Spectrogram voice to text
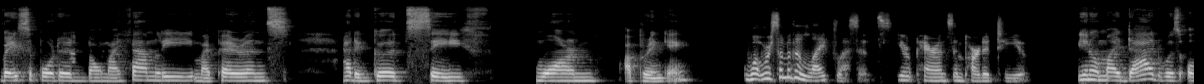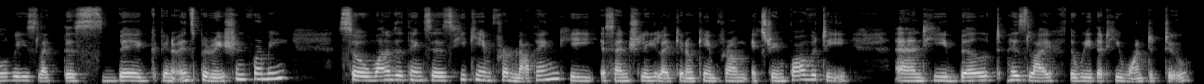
very supported by my family, my parents. I had a good, safe, warm upbringing. What were some of the life lessons your parents imparted to you? You know, my dad was always like this big, you know, inspiration for me. So one of the things is he came from nothing. He essentially like, you know, came from extreme poverty and he built his life the way that he wanted to.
